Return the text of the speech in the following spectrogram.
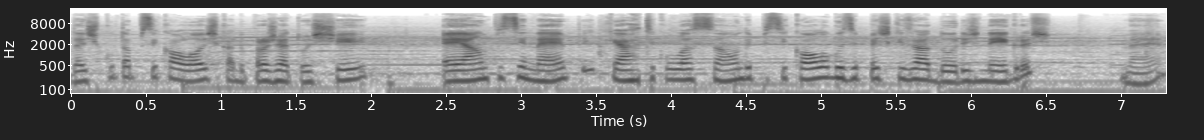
da, escuta psicológica do projeto Oxê é a Ampcinep, que é a articulação de psicólogos e pesquisadores negras, né?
